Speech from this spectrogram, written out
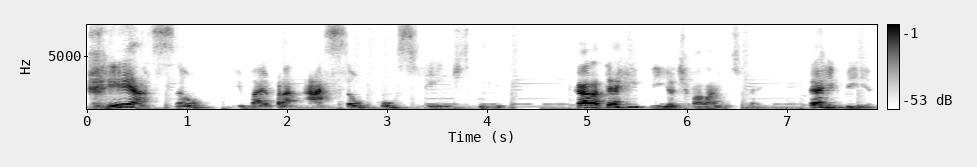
reação e vai para ação consciente escolhida. Cara, até arrepia de falar isso, velho. Até arrepia.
